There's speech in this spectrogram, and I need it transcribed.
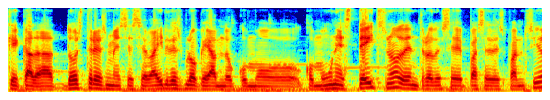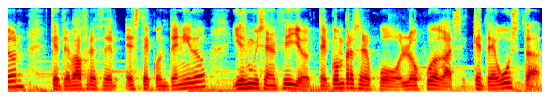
que cada dos tres meses se va a ir desbloqueando como, como un stage, ¿no? Dentro de ese pase de expansión que te va a ofrecer este contenido y es muy sencillo. Te compras el juego, lo juegas, que te gusta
